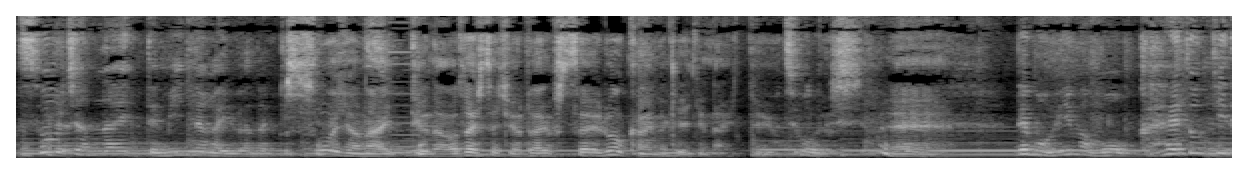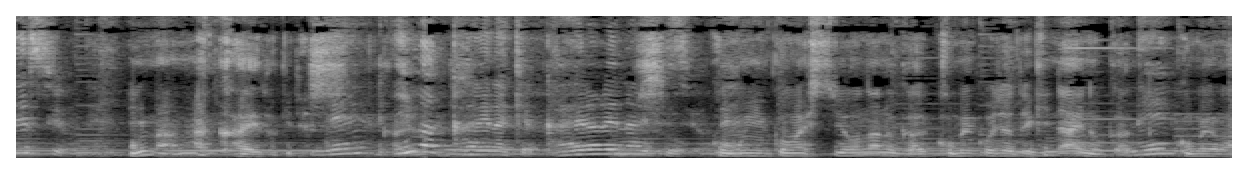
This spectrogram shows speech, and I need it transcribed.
そうじゃないってみんなが言わなきゃいけない。そうじゃないっていうのは私たちはライフスタイルを変えなきゃいけないっていうことです。そうですよえでも今もう替え時ですよね。え今が変え時です、ね、今変えなきゃ変えられないですよそう。小ね。麦粉が必要なのか米粉じゃできないのか、ね。米は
